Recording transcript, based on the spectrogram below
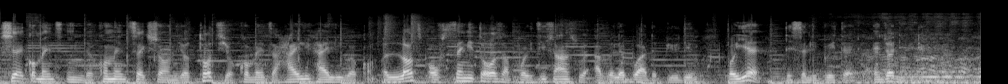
share comments in the comment section. Your thoughts your comments are highly highly welcome. A lot of senators and politicians were available at the building but yeah they celebrated. Enjoy the video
